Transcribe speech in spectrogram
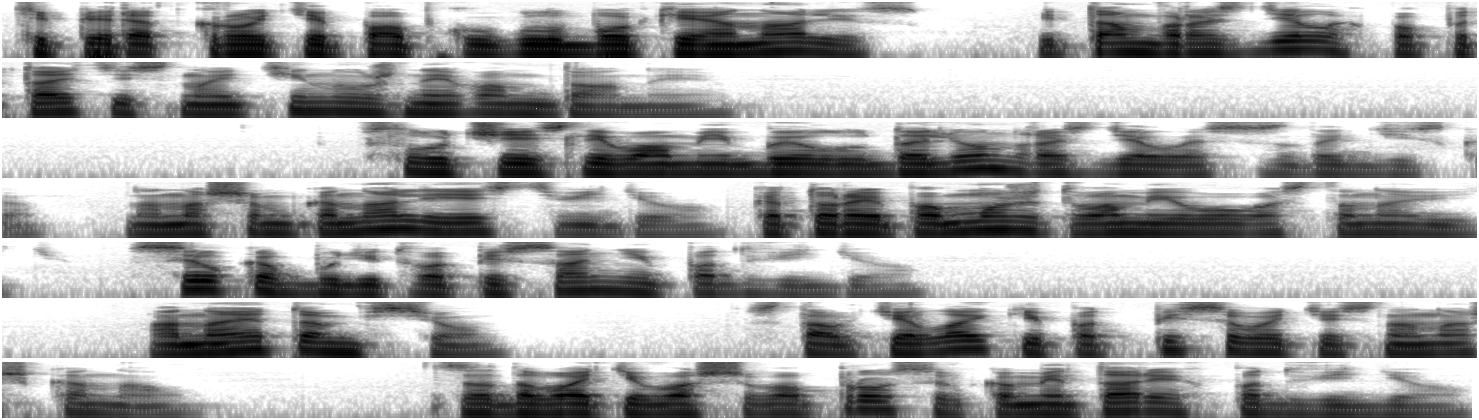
Теперь откройте папку «Глубокий анализ» и там в разделах попытайтесь найти нужные вам данные. В случае, если вам и был удален раздел SSD диска, на нашем канале есть видео, которое поможет вам его восстановить. Ссылка будет в описании под видео. А на этом все. Ставьте лайк и подписывайтесь на наш канал. Задавайте ваши вопросы в комментариях под видео.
